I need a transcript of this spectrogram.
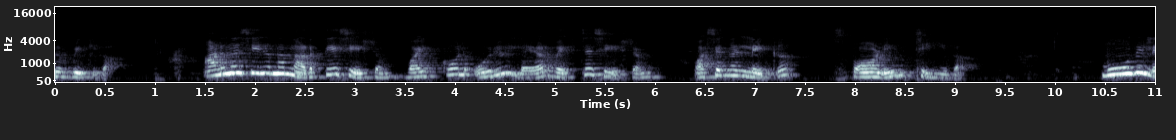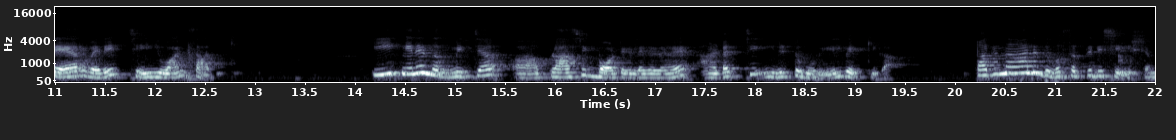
നിർമ്മിക്കുക. അണുനശീകരണം നടത്തിയ ശേഷം വൈക്കോൽ ഒരു ലെയർ വെച്ച ശേഷം വശങ്ങളിലേക്ക് സ്പോണിംഗ് ചെയ്യുക. മൂന്ന് ലെയർ വരെ ചെയ്യുവാൻ സാധിക്കും. ഈ ഇങ്ങനെ നിർമ്മിച്ച പ്ലാസ്റ്റിക് ബോട്ടിലുകളെ അടച്ച് ഇരുട്ടുമുറിയിൽ വെക്കുക. പതിനാല് ദിവസത്തിന് ശേഷം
